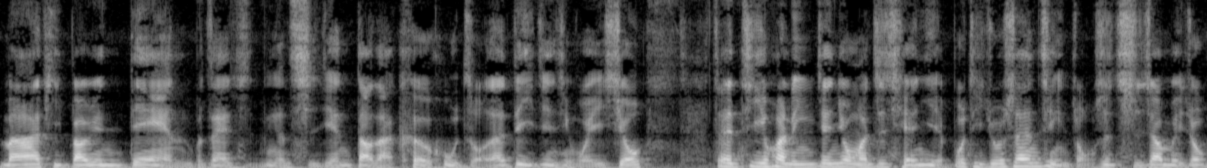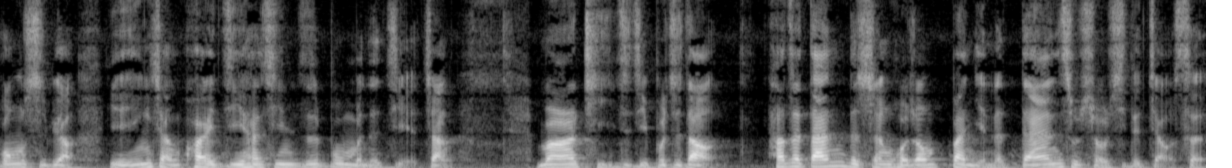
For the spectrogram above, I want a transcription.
Marty 抱怨 Dan 不在指定的时间到达客户所在地进行维修。在替换零件用完之前，也不提出申请，总是迟交每周工时表，也影响会计和薪资部门的结账。Marty 自己不知道，他在丹的生活中扮演了丹所熟悉的角色。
